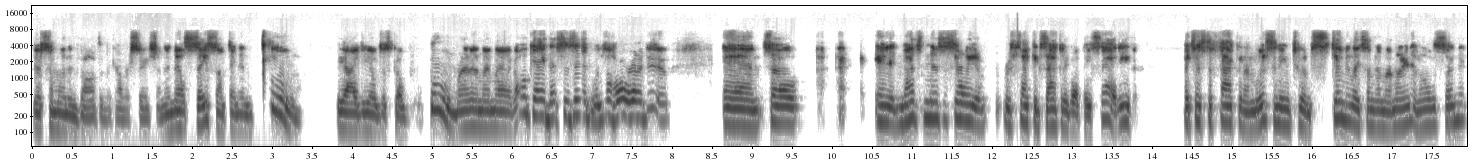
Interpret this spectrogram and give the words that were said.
there's someone involved in the conversation and they'll say something and boom, the idea will just go boom right into my mind. I go, okay, this is it. This is what we're going to do. And so, and it doesn't necessarily reflect exactly what they said either. But just the fact that I'm listening to them stimulate something in my mind, and all of a sudden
